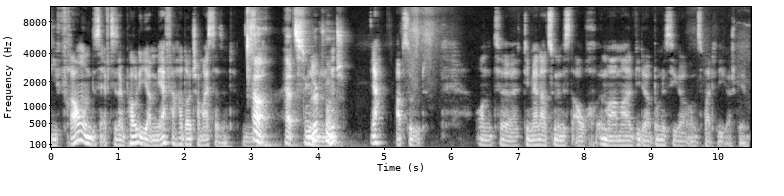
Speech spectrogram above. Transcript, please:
die Frauen des FC St. Pauli ja mehrfacher deutscher Meister sind. Ah, herzlichen Mhm. Glückwunsch. Ja, absolut. Und äh, die Männer zumindest auch immer mal wieder Bundesliga und zweite Liga spielen.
